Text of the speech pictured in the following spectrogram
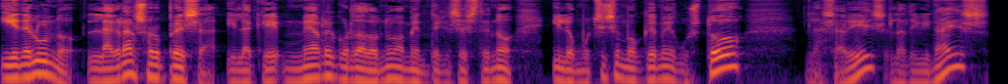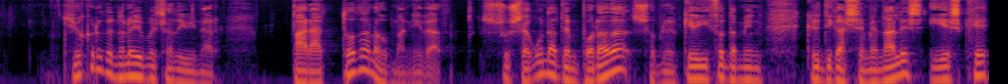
Y en el 1, la gran sorpresa y la que me ha recordado nuevamente que se estrenó y lo muchísimo que me gustó, ¿La sabéis? ¿La adivináis? Yo creo que no la ibais a adivinar. Para toda la humanidad su segunda temporada, sobre el que hizo también críticas semanales, y es que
